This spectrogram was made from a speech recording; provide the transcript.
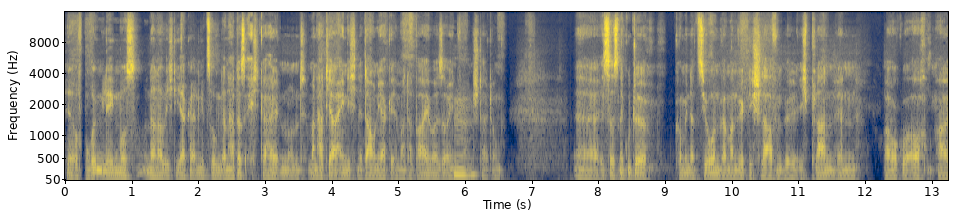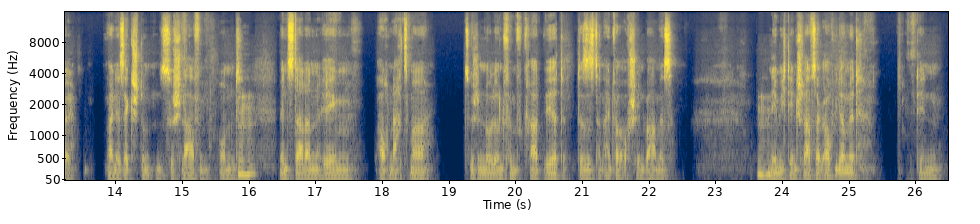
hier auf den Rücken legen muss. Und dann habe ich die Jacke angezogen, dann hat das echt gehalten. Und man hat ja eigentlich eine Downjacke immer dabei bei solchen Mhm. Veranstaltungen. Äh, ist das eine gute Kombination, wenn man wirklich schlafen will? Ich plane in Marokko auch mal meine sechs Stunden zu schlafen. Und Mhm. wenn es da dann eben auch nachts mal zwischen 0 und 5 Grad wird, dass es dann einfach auch schön warm ist. Mhm. Nehme ich den Schlafsack auch wieder mit. Den,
